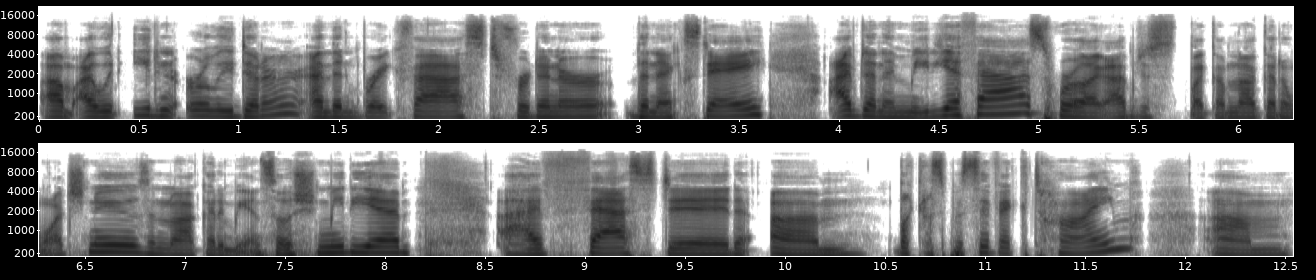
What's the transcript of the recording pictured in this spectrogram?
um, I would eat an early dinner and then break fast for dinner the next day. I've done a media fast where like I'm just like I'm not going to watch news. I'm not going to be on social media. I've fasted um, like a specific time. Um,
